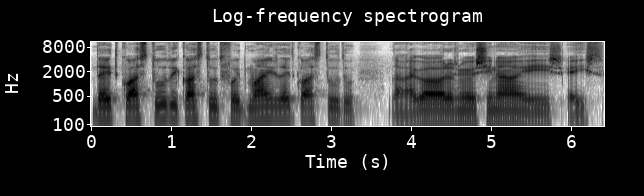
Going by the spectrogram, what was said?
dei-te quase tudo e quase tudo foi demais, dei-te quase tudo. Dá agora os meus sinais. É isto.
